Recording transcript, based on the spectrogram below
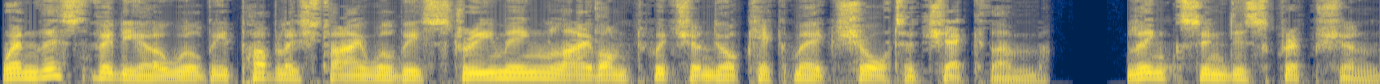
When this video will be published I will be streaming live on Twitch and your kick make sure to check them. Links in description.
